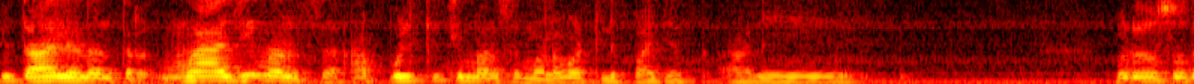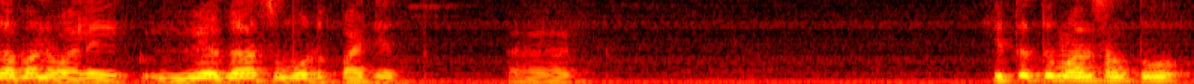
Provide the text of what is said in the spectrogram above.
तिथं आल्यानंतर माझी माणसं आपुलकीची माणसं मला वाटली पाहिजेत. आणि व्हिडिओसुद्धा बनवायला एक वेगळाच मोड पाहिजेत. अं, इथं तुम्हाला सांगतो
